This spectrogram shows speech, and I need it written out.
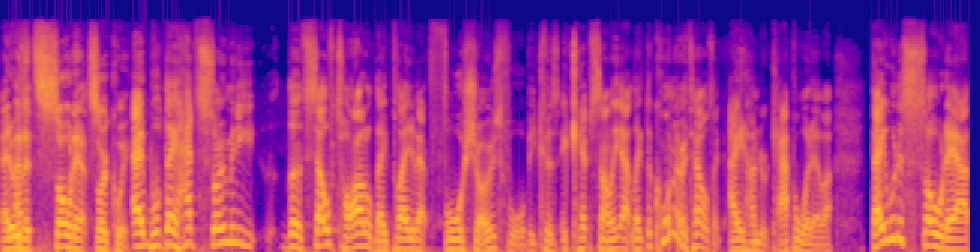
and it was and it's sold out so quick. And well, they had so many. The self-titled they played about four shows for because it kept selling out. Like the Corner Hotel was like eight hundred cap or whatever. They would have sold out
